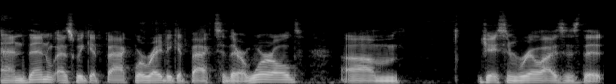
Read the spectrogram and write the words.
And then, as we get back, we're ready to get back to their world. Um, Jason realizes that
